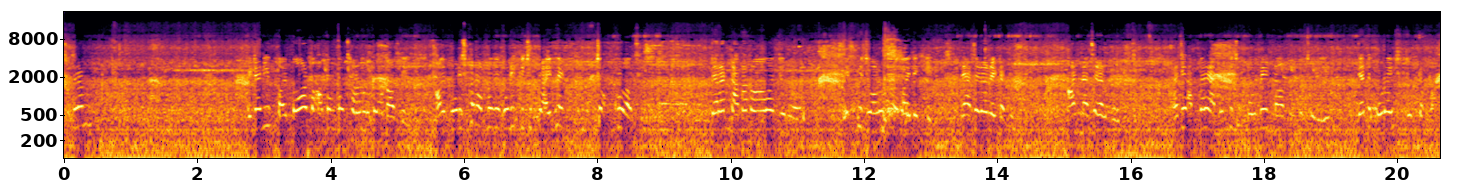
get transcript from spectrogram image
সুতরাং এটা নিয়ে ভয় পাওয়ার বা আতঙ্ক ছড়ানোর কোনো কাজ নেই। আমি পরিষ্কার আপনাদের বলি, কিছু প্রাইভেট চক্র আছে। যারা টাকা কামাবার জন্য ভয় দেখিয়ে ন্যাচারাল এটাকে আনন্যাচারাল করে দিচ্ছে আজকে আপনারা এমন কিছু করবেন না কিন্তু ছড়িয়ে যাতে ওরা এই সুযোগটা পায়।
